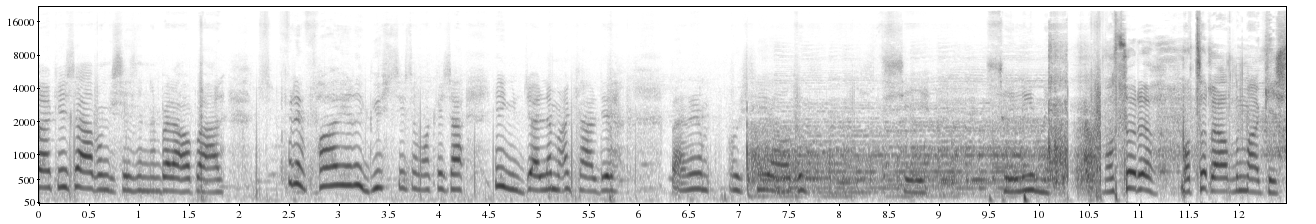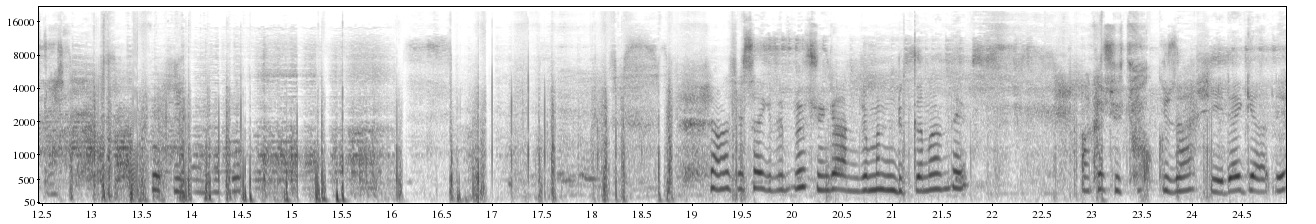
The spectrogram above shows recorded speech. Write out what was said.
Merhaba arkadaşlar bugün sizinle beraber Free Fire'ı göstereceğim arkadaşlar. Yeni güncelleme geldi. Ben o şeyi aldım. Şeyi Söyleyeyim mi? Motoru Motoru aldım arkadaşlar. Çok güzel motor Şu an sese gidebilir çünkü amcamın dükkanındayım. Arkadaşlar çok güzel şeyler geldi.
